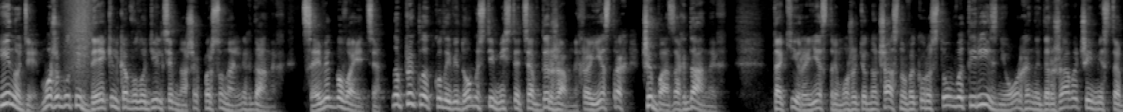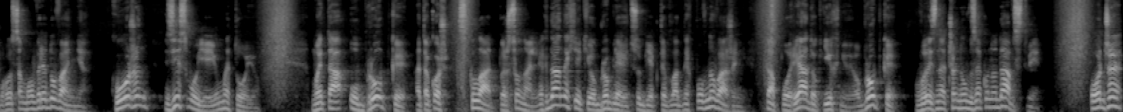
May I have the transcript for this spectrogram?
Іноді може бути декілька володільців наших персональних даних. Це відбувається, наприклад, коли відомості містяться в державних реєстрах чи базах даних. Такі реєстри можуть одночасно використовувати різні органи держави чи місцевого самоврядування, кожен зі своєю метою. Мета обробки, а також склад персональних даних, які обробляють суб'єкти владних повноважень, та порядок їхньої обробки визначено в законодавстві. Отже,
